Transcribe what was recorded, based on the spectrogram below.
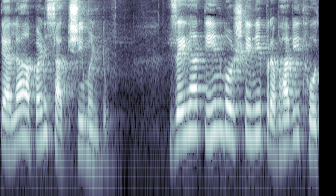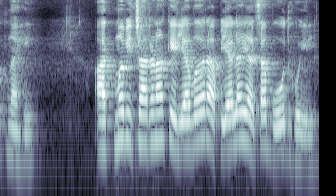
त्याला आपण साक्षी म्हणतो. जे ह्या तीन गोष्टींनी प्रभावित होत नाही. आत्मविचारणा केल्यावर आपल्याला याचा बोध होईल.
